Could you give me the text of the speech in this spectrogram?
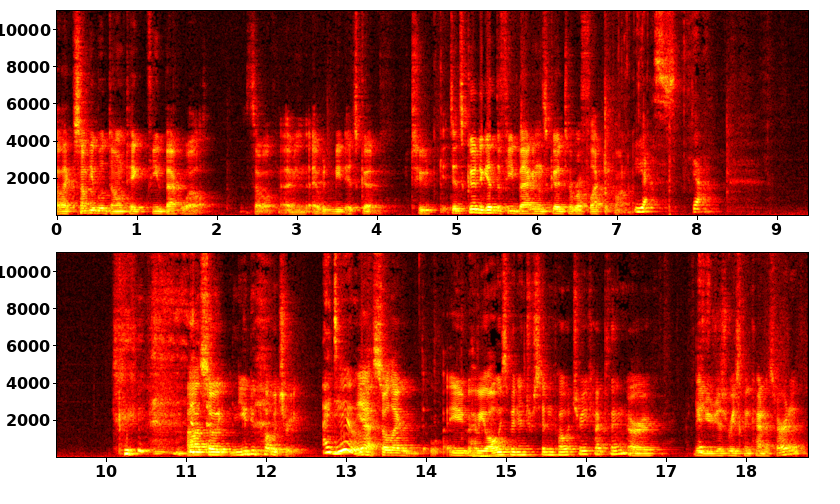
like some people don't take feedback well. So I mean, it would be it's good to it's good to get the feedback and it's good to reflect upon it. Yes. Yeah. Uh, so you do poetry. I do. Yeah. So like, you have you always been interested in poetry type thing, or did you just recently kind of start it?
